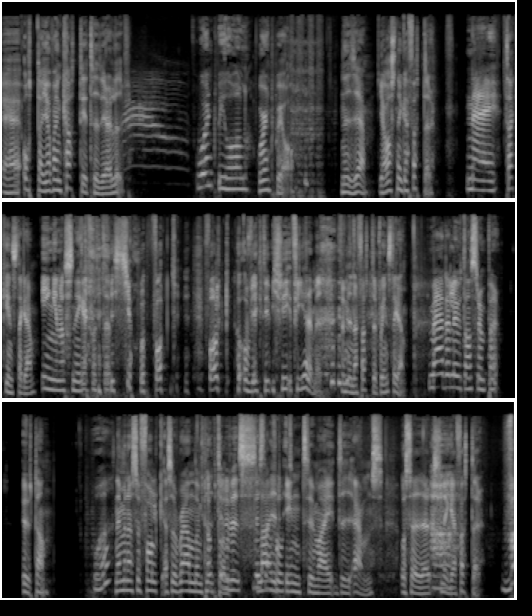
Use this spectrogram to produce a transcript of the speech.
Eh, åtta, jag var en katt i ett tidigare liv. Weren't we all? Weren't we all? Nio, jag har snygga fötter. Nej, Tack Instagram. ingen har snygga fötter. Jo, folk, folk objektifierar mig för mina fötter på Instagram. Med eller utan strumpor? Utan. What? Nej men alltså folk, alltså random people slide into my DMs och säger snygga fötter. Va?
